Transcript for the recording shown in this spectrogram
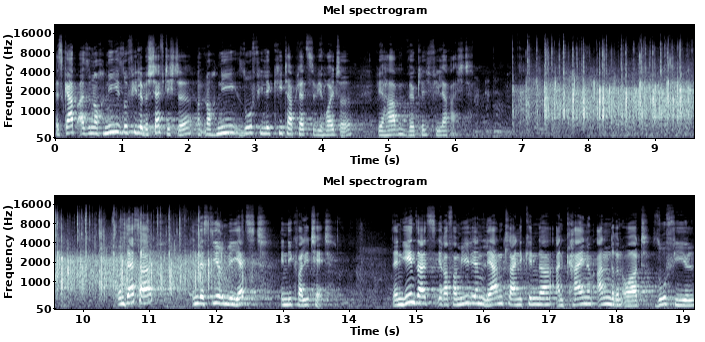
Es gab also noch nie so viele Beschäftigte und noch nie so viele Kita-Plätze wie heute. Wir haben wirklich viel erreicht. Und deshalb investieren wir jetzt in die Qualität. Denn jenseits ihrer Familien lernen kleine Kinder an keinem anderen Ort so viel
